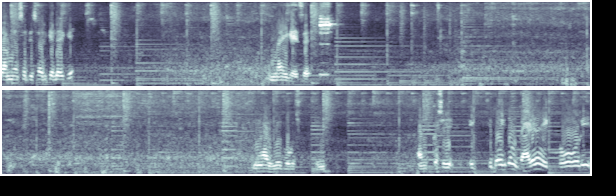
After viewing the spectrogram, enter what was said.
आता आम्ही असं डिसाईड केलंय की नाही घ्यायचंय. हा व्ह्यू बघू शकतो तुम्ही. आणि कशी एक- इथं एकदम गाडी ना एक थोडी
